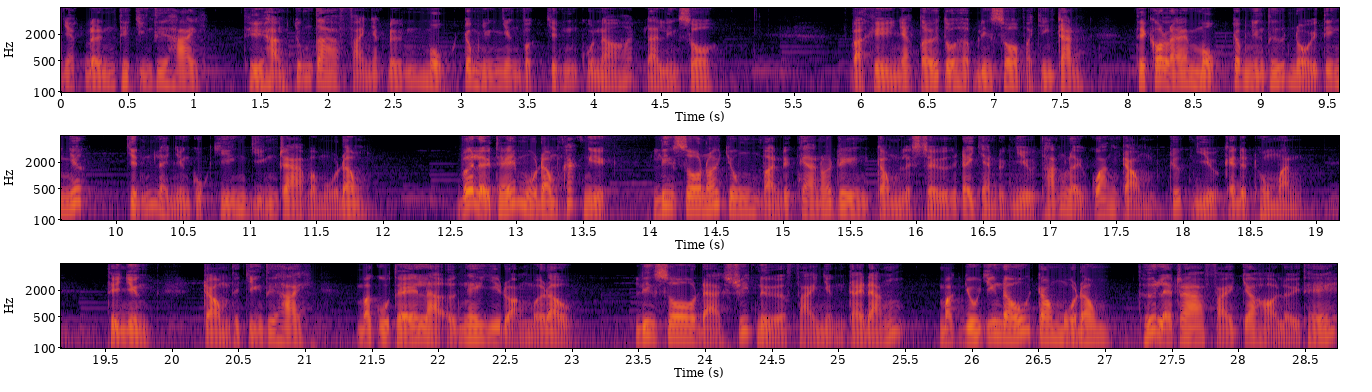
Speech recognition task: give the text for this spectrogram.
Nhắc đến Thế chiến thứ hai thì hẳn chúng ta phải nhắc đến một trong những nhân vật chính của nó là Liên Xô. Và khi nhắc tới tổ hợp Liên Xô và chiến tranh thì có lẽ một trong những thứ nổi tiếng nhất chính là những cuộc chiến diễn ra vào mùa đông. Với lợi thế mùa đông khắc nghiệt, Liên Xô nói chung và nước Nga nói riêng trong lịch sử đã giành được nhiều thắng lợi quan trọng trước nhiều kẻ địch hùng mạnh. Thế nhưng, trong Thế chiến thứ hai, mà cụ thể là ở ngay giai đoạn mở đầu, Liên Xô đã suýt nữa phải nhận trái đắng, mặc dù chiến đấu trong mùa đông thứ lẽ ra phải cho họ lợi thế.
